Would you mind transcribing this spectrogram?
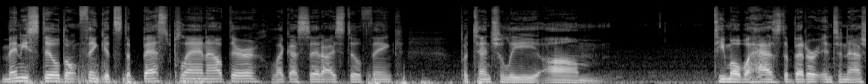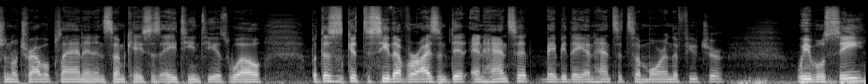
Many still don't think it's the best plan out there. Like I said, I still think potentially um, T-Mobile has the better international travel plan, and in some cases AT&T as well. But this is good to see that Verizon did enhance it. Maybe they enhance it some more in the future. We will see.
